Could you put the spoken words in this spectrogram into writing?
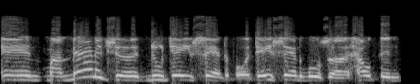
And my manager knew Dave Sandoval. And Dave Sandoval's a health and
